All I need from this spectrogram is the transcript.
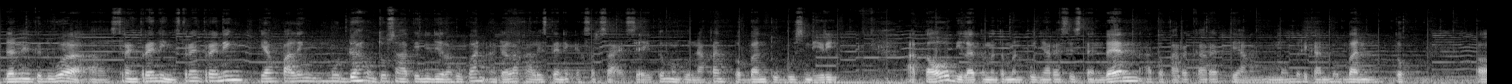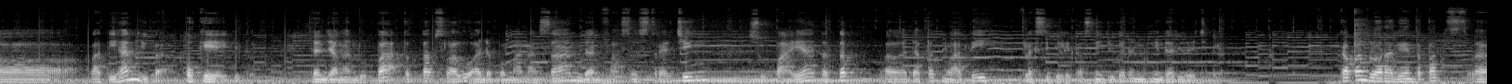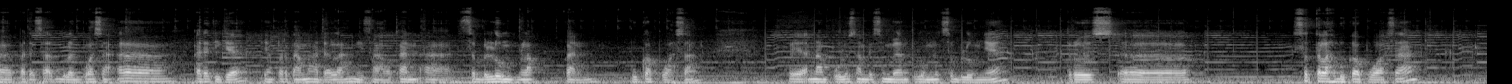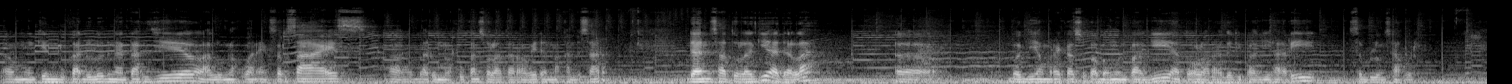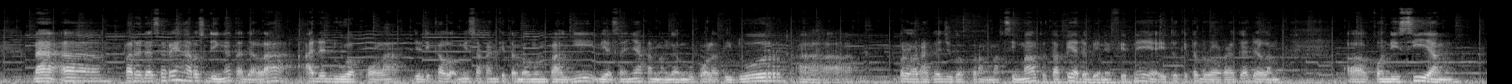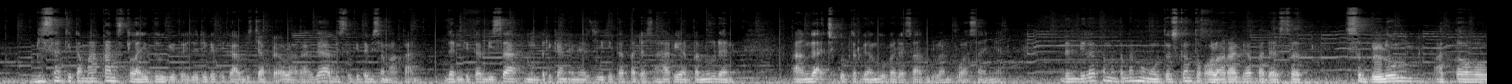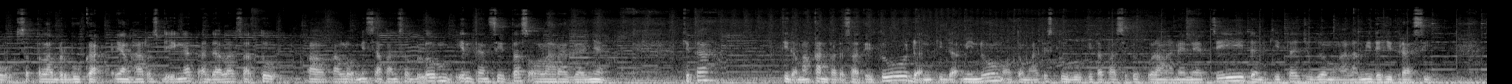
Dan yang kedua, uh, strength training. Strength training yang paling mudah untuk saat ini dilakukan adalah calisthenic exercise, yaitu menggunakan beban tubuh sendiri atau bila teman-teman punya resisten band atau karet-karet yang memberikan beban untuk uh, latihan juga oke okay, gitu dan jangan lupa tetap selalu ada pemanasan dan fase stretching supaya tetap uh, dapat melatih fleksibilitasnya juga dan menghindari dari cedera. Kapan berolahraga yang tepat uh, pada saat bulan puasa? Uh, ada tiga. Yang pertama adalah misalkan uh, sebelum melakukan buka puasa, kayak 60 sampai 90 menit sebelumnya. Terus uh, setelah buka puasa uh, mungkin buka dulu dengan takjil, lalu melakukan exercise, uh, baru melakukan sholat tarawih dan makan besar. Dan satu lagi adalah uh, bagi yang mereka suka bangun pagi atau olahraga di pagi hari sebelum sahur. Nah, uh, pada dasarnya yang harus diingat adalah ada dua pola. Jadi kalau misalkan kita bangun pagi, biasanya akan mengganggu pola tidur, uh, berolahraga juga kurang maksimal, tetapi ada benefitnya yaitu kita berolahraga dalam uh, kondisi yang bisa kita makan setelah itu gitu. Jadi ketika habis capek olahraga, habis itu kita bisa makan dan kita bisa memberikan energi kita pada seharian penuh dan uh, nggak cukup terganggu pada saat bulan puasanya. Dan bila teman-teman memutuskan untuk olahraga pada set sebelum atau setelah berbuka yang harus diingat adalah satu uh, kalau misalkan sebelum intensitas olahraganya kita tidak makan pada saat itu dan tidak minum otomatis tubuh kita pasti kekurangan energi dan kita juga mengalami dehidrasi.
